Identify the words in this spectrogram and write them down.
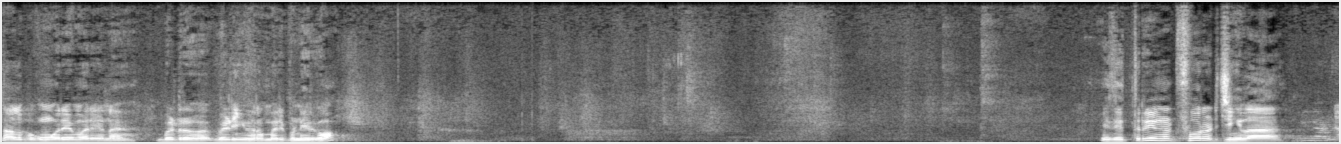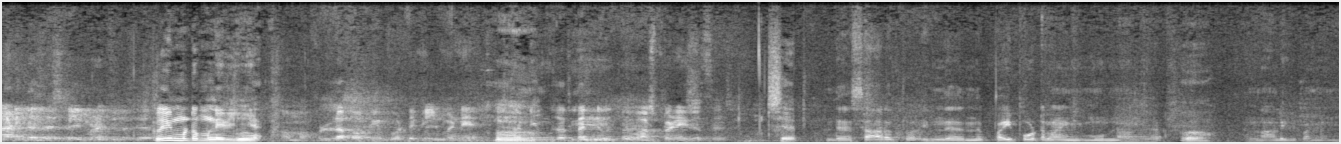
நாலு பக்கமும் ஒரே மாதிரியான பெட் பீடிங் வர மாதிரி பண்ணியிருக்கோம் இது த்ரீ நாட் ஃபோர் அடிச்சிங்களா? க்ளீன் மட்டும் பண்ணியிருக்கீங்க ஆமாம் ஃபுல்லாக பஃபிங் போட்டு க்ளீன் பண்ணி இதை தண்ணி ஊற்றி வாஷ் பண்ணிடுறேன் சார் சரி. இந்த சாரத்தை இந்த இந்த பைப் போட்டெல்லாம் இன்னைக்கு மூடினாங்க. ஓ. நாளைக்கு பண்ணுங்க.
